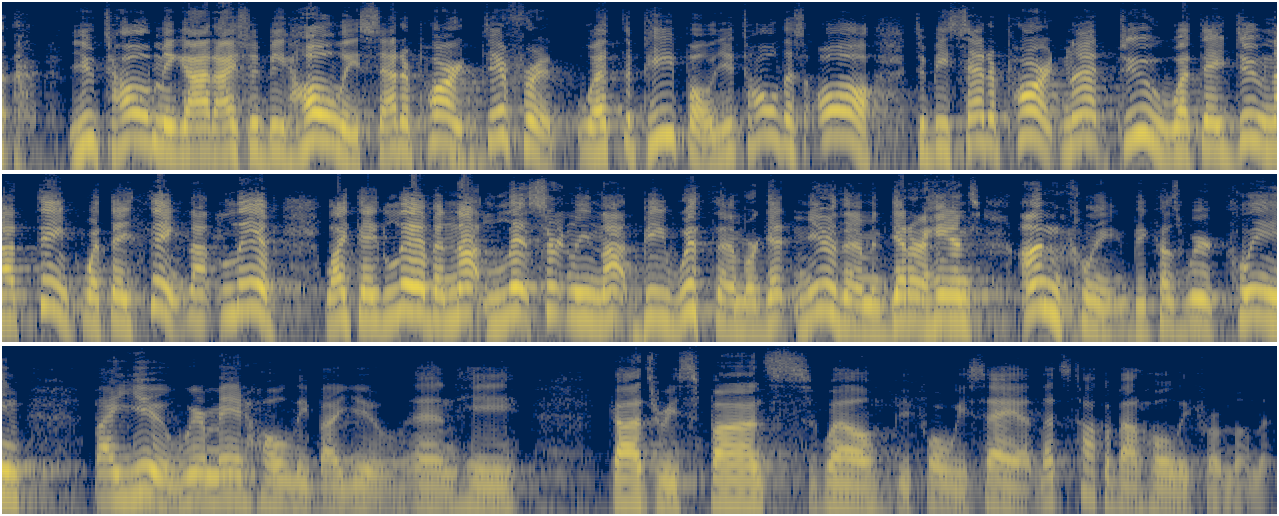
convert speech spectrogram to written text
you told me, God, I should be holy, set apart, different with the people. You told us all to be set apart, not do what they do, not think what they think, not live like they live, and not li- certainly not be with them or get near them and get our hands unclean because we're clean by you. We're made holy by you. And he, God's response, well, before we say it, let's talk about holy for a moment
